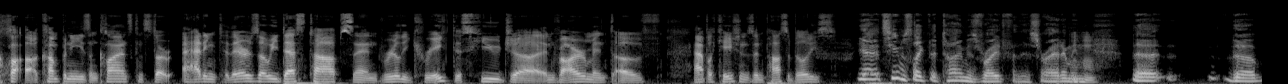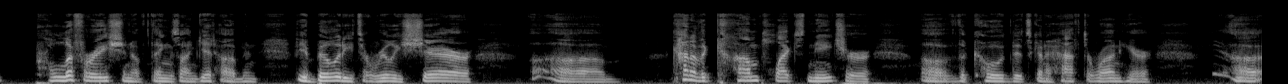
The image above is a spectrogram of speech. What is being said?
cl- uh, companies and clients can start adding to their Zowe desktops and really create this huge uh, environment of applications and possibilities. Yeah, it seems like the time is right for this, right? I mean, the the proliferation of things on GitHub and the ability to really share um, kind of the complex nature of the code that's going to have to run here. Uh,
